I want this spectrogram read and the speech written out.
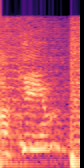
Joaquim.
